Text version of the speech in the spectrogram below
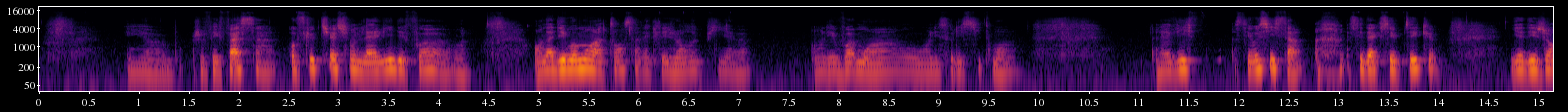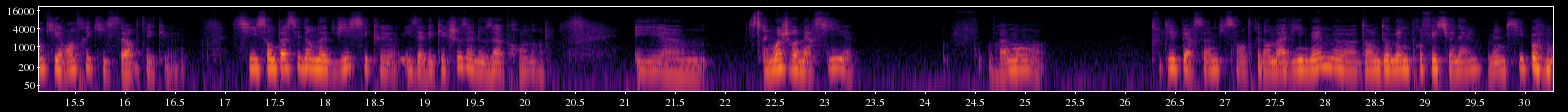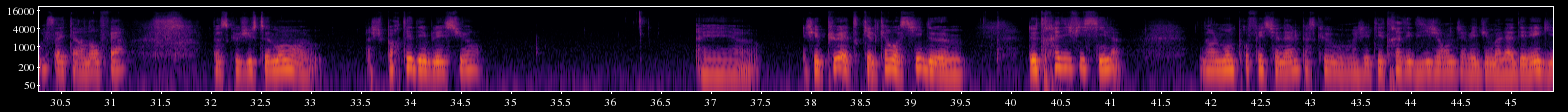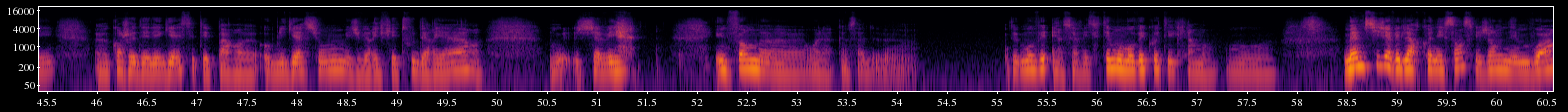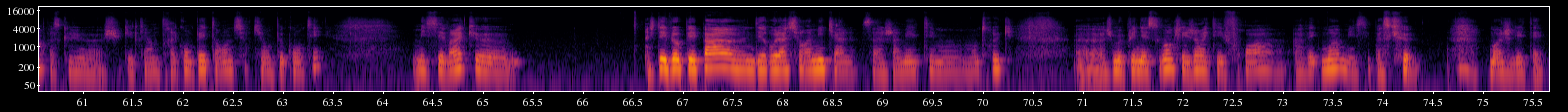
Et je fais face aux fluctuations de la vie, des fois. On a des moments intenses avec les gens et puis euh, on les voit moins ou on les sollicite moins. La vie, c'est aussi ça. c'est d'accepter qu'il y a des gens qui rentrent et qui sortent et que s'ils sont passés dans notre vie, c'est qu'ils avaient quelque chose à nous apprendre. Et, euh, moi, je remercie vraiment toutes les personnes qui sont entrées dans ma vie, même euh, dans le domaine professionnel, même si pour moi ça a été un enfer. Parce que justement, je portais des blessures et euh, j'ai pu être quelqu'un aussi de, de très difficile dans le monde professionnel parce que j'étais très exigeante, j'avais du mal à déléguer. Euh, quand je déléguais, c'était par euh, obligation, mais je vérifiais tout derrière. J'avais une forme, voilà, comme ça, de, de mauvais. C'était mon mauvais côté, clairement. Même si j'avais de la reconnaissance, les gens venaient me voir parce que je suis quelqu'un de très compétente, sur qui on peut compter. Mais c'est vrai que je développais pas des relations amicales. Ça n'a jamais été mon, mon truc. je me plaignais souvent que les gens étaient froids avec moi, mais c'est parce que moi je l'étais.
